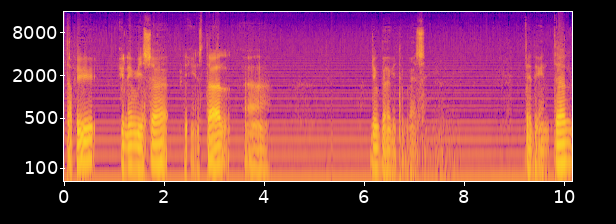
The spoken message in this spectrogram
Tapi ini bisa diinstal uh, juga gitu guys. Jadi Intel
